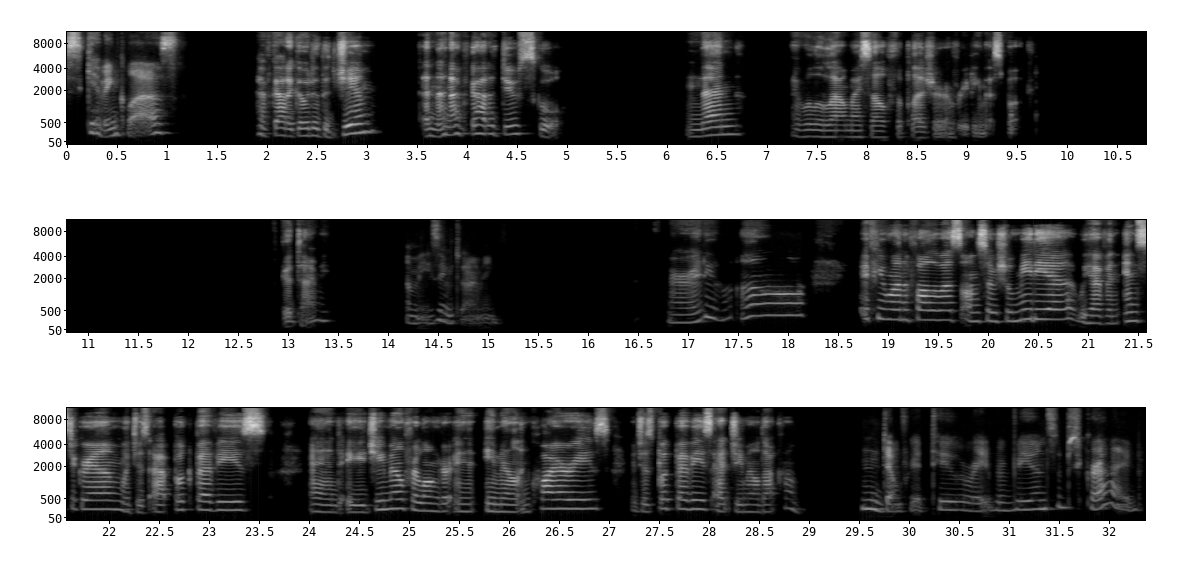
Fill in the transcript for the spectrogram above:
skipping class. I've got to go to the gym and then I've got to do school. And then I will allow myself the pleasure of reading this book. Good timing. Amazing timing. Alrighty. Oh, if you want to follow us on social media, we have an Instagram, which is at bookbevies, and a Gmail for longer e- email inquiries, which is bookbevies at gmail.com. And don't forget to rate, review, and subscribe.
